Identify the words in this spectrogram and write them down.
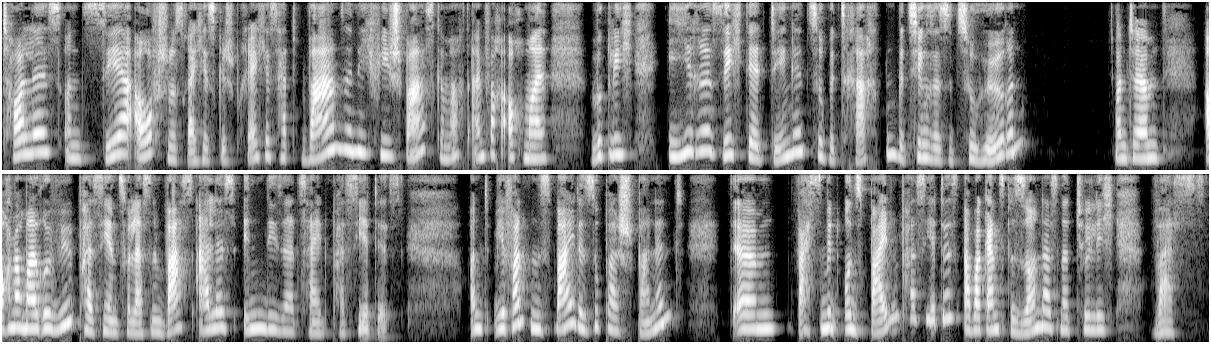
tolles und sehr aufschlussreiches Gespräch. Es hat wahnsinnig viel Spaß gemacht, einfach auch mal wirklich ihre Sicht der Dinge zu betrachten, beziehungsweise zu hören. Und ähm, auch nochmal Revue passieren zu lassen, was alles in dieser Zeit passiert ist. Und wir fanden es beide super spannend, ähm, was mit uns beiden passiert ist, aber ganz besonders natürlich, was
